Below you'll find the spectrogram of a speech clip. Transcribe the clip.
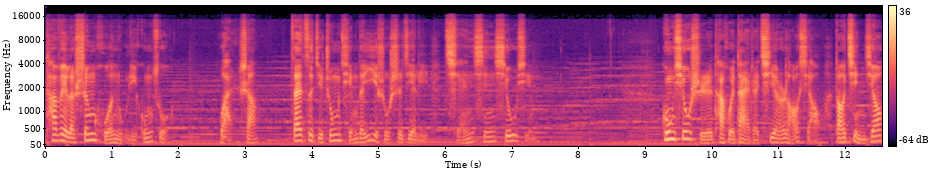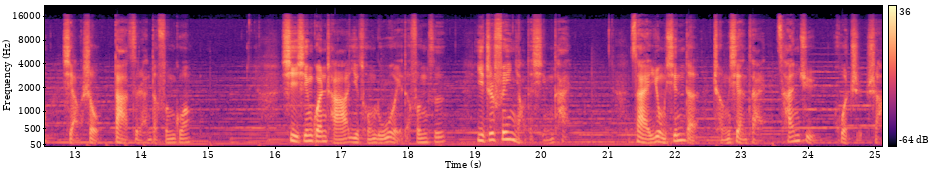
他为了生活努力工作；晚上，在自己钟情的艺术世界里潜心修行。公休时，他会带着妻儿老小到近郊享受大自然的风光，细心观察一丛芦苇的风姿，一只飞鸟的形态。再用心地呈现在餐具或纸上。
